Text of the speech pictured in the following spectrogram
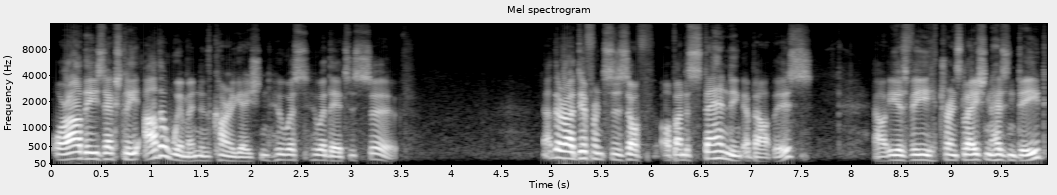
or are these actually other women in the congregation who are, who are there to serve? Now, there are differences of, of understanding about this. Our ESV translation has indeed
